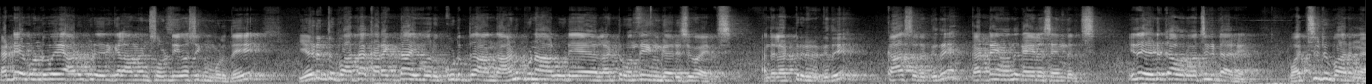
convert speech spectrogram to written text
கட்டையை கொண்டு போய் அடுப்பு எரிக்கலாமேன்னு சொல்லிட்டு யோசிக்கும் பொழுது எடுத்து பார்த்தா கரெக்டாக இவர் கொடுத்த அந்த அனுப்புன ஆளுடைய லெட்ரு வந்து இங்கே ரிசீவ் ஆயிடுச்சு. அந்த லெட்ரு இருக்குது காசு இருக்குது கட்டையும் வந்து கையில் சேர்ந்துருச்சு. இதை எடுத்து அவர் வச்சுக்கிட்டாரு. வச்சுட்டு பாருங்க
